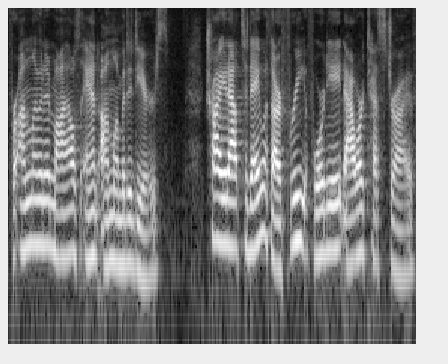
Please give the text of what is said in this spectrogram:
for unlimited miles and unlimited years. Try it out today with our free 48 hour test drive.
